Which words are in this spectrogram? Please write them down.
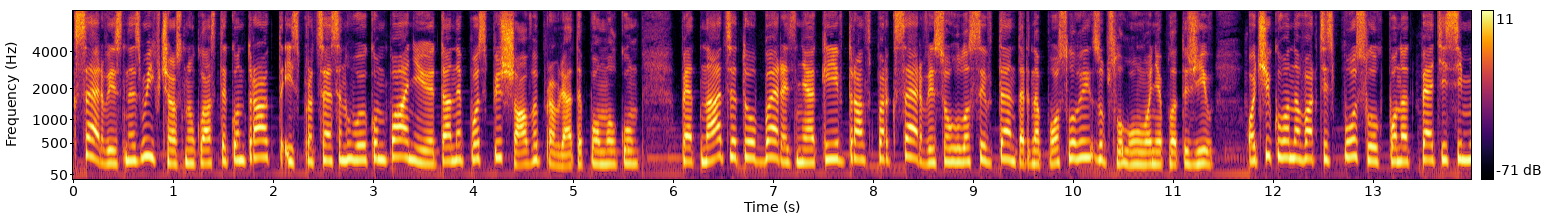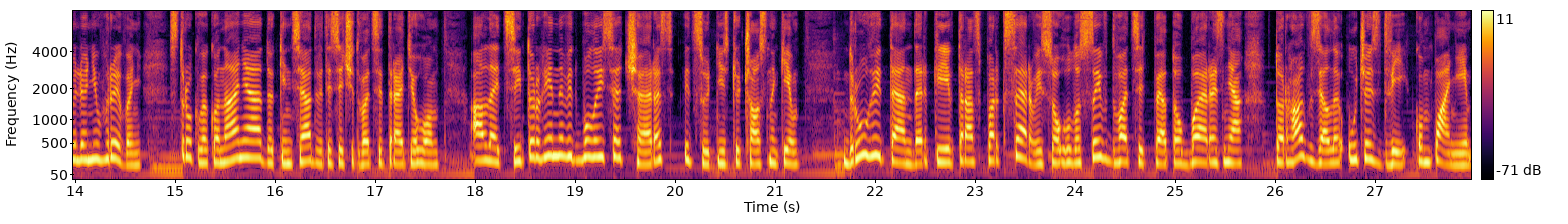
Сервіс не зміг вчасно укласти контракт із процесинговою компанією та не поспішав виправляти помилку. 15 березня Київ Сервіс оголосив тендер на послуги з обслуговування платежів. Очікувана вартість послуг понад 5,7 мільйонів гривень. Строк виконання до кінця 2023-го. Але ці торги не відбулися через відсутність учасників. Другий тендер Київ Сервіс оголосив 25 березня. В торгах взяли участь дві компанії:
